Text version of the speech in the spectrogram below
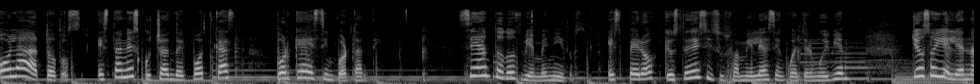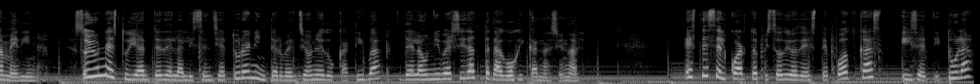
Hola a todos, están escuchando el podcast Porque es importante. Sean todos bienvenidos. Espero que ustedes y sus familias se encuentren muy bien. Yo soy Eliana Medina. Soy una estudiante de la licenciatura en Intervención Educativa de la Universidad Pedagógica Nacional. Este es el cuarto episodio de este podcast y se titula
